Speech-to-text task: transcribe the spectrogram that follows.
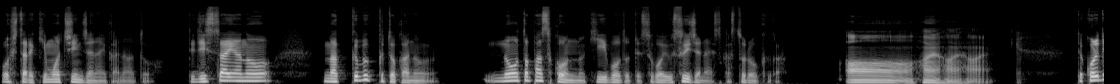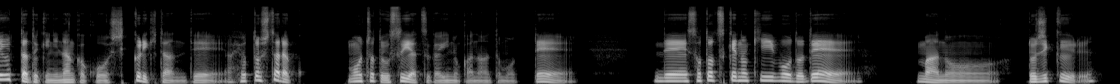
押したら気持ちいいんじゃないかなと。で、実際あの、MacBook とかのノートパソコンのキーボードってすごい薄いじゃないですか、ストロークが。ああ、はいはいはい。で、これで打った時になんかこうしっくりきたんで、あひょっとしたらもうちょっと薄いやつがいいのかなと思って、で、外付けのキーボードで、まあ、あの、ロジクール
